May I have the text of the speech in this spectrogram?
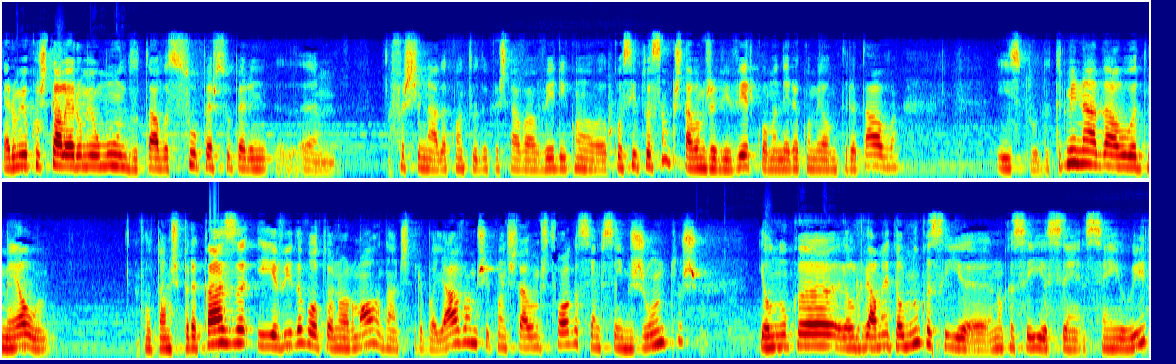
era o meu castelo, era o meu mundo. Estava super, super um, fascinada com tudo o que eu estava a ver e com a, com a situação que estávamos a viver, com a maneira como ele me tratava. Isso tudo. Terminada a lua de mel, voltámos para casa e a vida voltou ao normal. Antes trabalhávamos e quando estávamos de folga sempre saímos juntos. Ele nunca, ele realmente ele nunca saía, nunca saía sem, sem eu ir.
